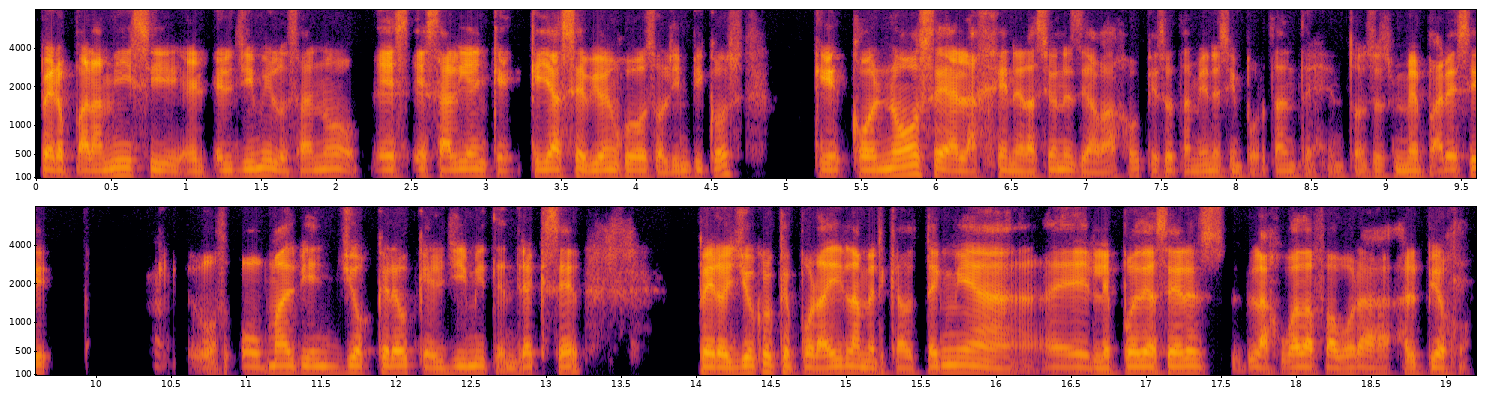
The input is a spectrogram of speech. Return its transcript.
pero para mí sí, el, el Jimmy Lozano es, es alguien que, que, ya se vio en Juegos Olímpicos, que conoce a las generaciones de abajo, que eso también es importante. Entonces, me parece, o, o más bien yo creo que el Jimmy tendría que ser, pero yo creo que por ahí la mercadotecnia eh, le puede hacer la jugada a favor al Piojo.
